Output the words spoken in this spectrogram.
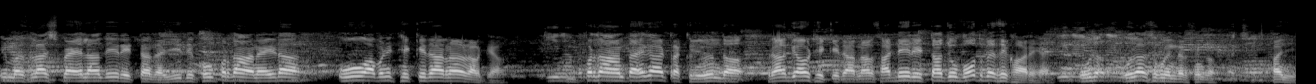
ਇਹ ਮਸਲਾ ਸਪੈਲਾਂ ਦੇ ਰੇਟਾਂ ਦਾ ਜੀ। ਦੇਖੋ, ਪ੍ਰਧਾਨ ਹੈ ਜਿਹੜਾ, ਉਹ ਆਪਣੇ ਠੇਕੇਦਾਰ ਨਾਲ ਰਲ ਗਿਆ। ਕੀ ਨਾਮ ਪ੍ਰਧਾਨ ਤਾਂ ਹੈਗਾ ਟਰੱਕ ਯੂਨੀਅਨ ਦਾ ਰਲ ਗਿਆ ਉਹ ਠੇਕੇਦਾਰ ਨਾਲ। ਸਾਡੇ ਰੇਟਾਂ 'ਚੋਂ ਬਹੁਤ ਪੈਸੇ ਖਾ ਰਿਹਾ ਹੈ। ਉਹਦਾ? ਉਹਦਾ ਸੁਖਵਿੰਦਰ ਸਿੰਘ। ਹਾਂਜੀ।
